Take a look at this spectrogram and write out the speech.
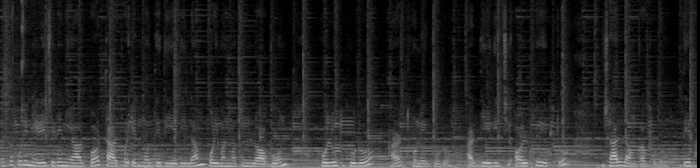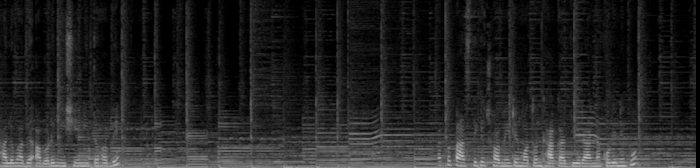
হালকা করে নেড়ে চেড়ে নেওয়ার পর তারপর এর মধ্যে দিয়ে দিলাম পরিমাণ মতন লবণ, হলুদ গুঁড়ো আর ধনে গুঁড়ো। আর দিয়ে দিচ্ছি অল্প একটু ঝাল লঙ্কা গুঁড়ো। দিয়ে ভালোভাবে আবারও মিশিয়ে নিতে হবে। তারপর পাঁচ থেকে ছ মিনিটের মতন ঢাকা দিয়ে রান্না করে নেব। ছ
